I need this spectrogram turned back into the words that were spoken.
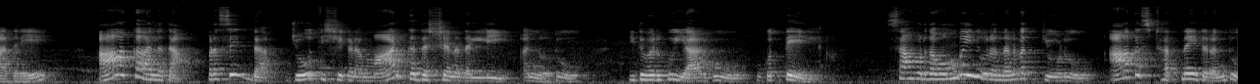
ಆದರೆ ಆ ಕಾಲದ ಪ್ರಸಿದ್ಧ ಜ್ಯೋತಿಷಿಗಳ ಮಾರ್ಗದರ್ಶನದಲ್ಲಿ ಅನ್ನೋದು ಇದುವರೆಗೂ ಯಾರಿಗೂ ಗೊತ್ತೇ ಇಲ್ಲ. ಸಾವಿರದ ಒಂಬೈನೂರ ನಲವತ್ತೇಳು ಆಗಸ್ಟ್ ಹದಿನೈದರಂದು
